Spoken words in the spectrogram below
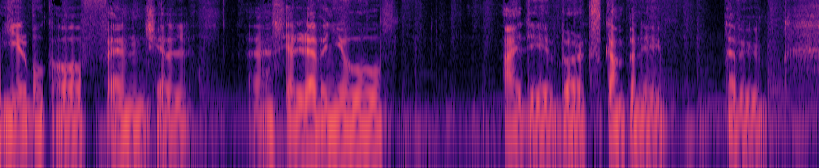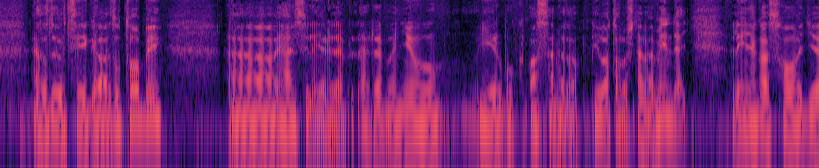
Yearbook of Ancillary Revenue ID Works Company nevű ez az ő cége az utóbbi. Uh, Ancillary Revenue Yearbook, azt hiszem ez a hivatalos neve, mindegy. Lényeg az, hogy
